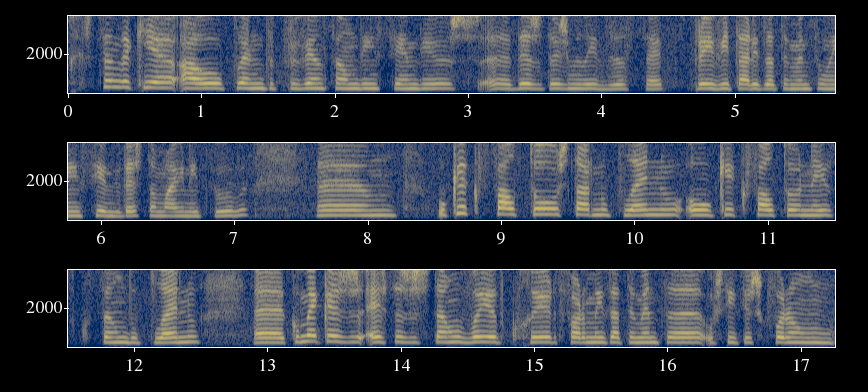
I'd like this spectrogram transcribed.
Regressando aqui ao plano de prevenção de incêndios eh, desde 2017, para evitar exatamente um incêndio desta magnitude, um, ehm, o que é que faltou estar no plano ou o que é que faltou na execução do plano? Uh, como é que esta gestão veio a decorrer de forma exatamente a, os sítios que foram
